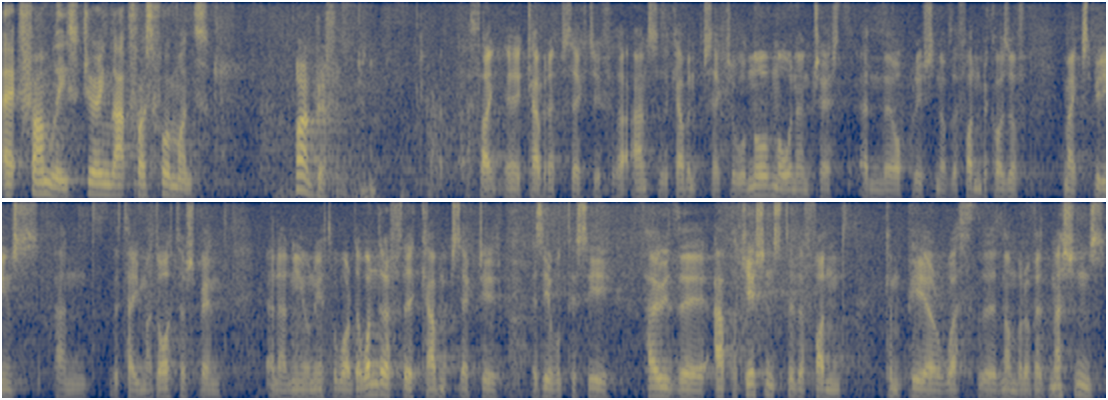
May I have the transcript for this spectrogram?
uh, families during that first four months. Mark Griffin. I thank the Cabinet Secretary for that answer. The Cabinet Secretary will know of my own interest in the operation of the fund because of my experience and the time my daughter spent in a neonatal ward. I wonder if the Cabinet Secretary is able to say how the applications to the fund compare with the number of admissions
